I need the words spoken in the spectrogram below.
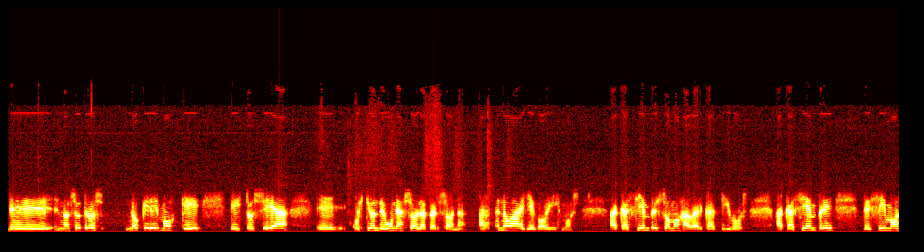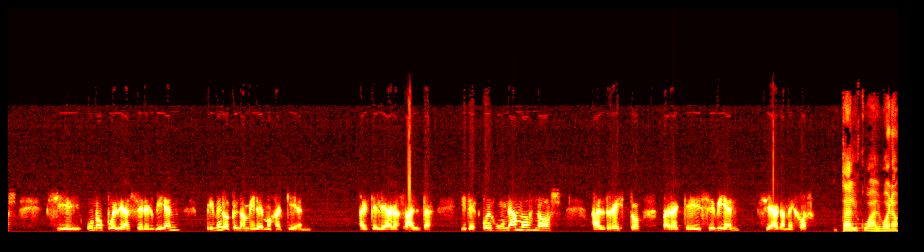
Eh, nosotros no queremos que esto sea cuestión de una sola persona. Acá no hay egoísmos. Acá siempre somos abarcativos. Acá siempre decimos, si uno puede hacer el bien, primero que no miremos a quién, al que le haga falta, y después unámonos al resto para que ese bien se haga mejor. Tal cual. Bueno,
